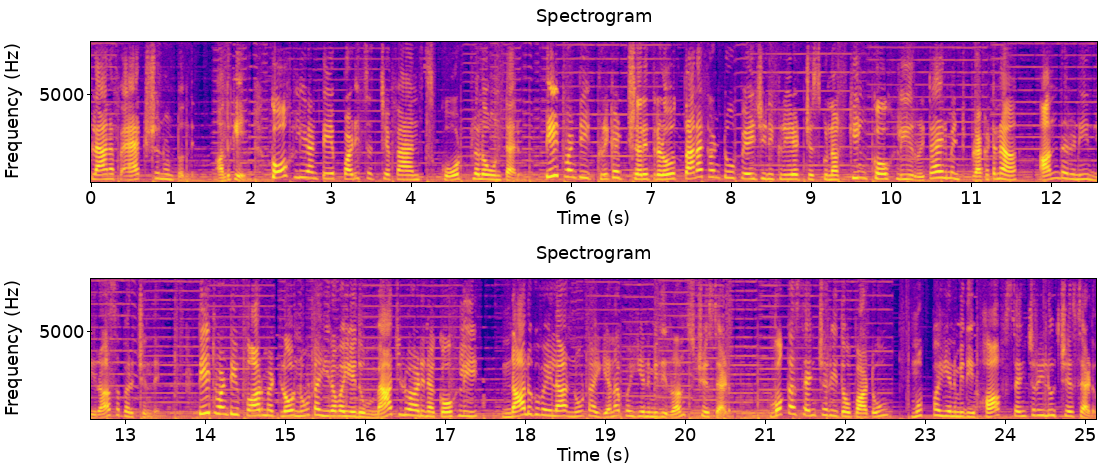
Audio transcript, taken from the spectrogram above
ప్లాన్ ఆఫ్ యాక్షన్ ఉంటుంది. అందుకే కోహ్లీ అంటే పడి చచ్చే ఫ్యాన్స్ కోట్లలో ఉంటారు. టీ ట్వంటీ క్రికెట్ చరిత్రలో తనకంటూ పేజీని క్రియేట్ చేసుకున్న కింగ్ కోహ్లీ రిటైర్మెంట్ ప్రకటన అందరినీ నిరాశపరిచింది. టీ ట్వంటీ ఫార్మెట్లో నూట ఇరవై ఐదు మ్యాచ్లు ఆడిన కోహ్లీ నాలుగు వేల నూట ఎనభై ఎనిమిది రన్స్ చేశాడు. ఒక సెంచరీతో పాటు ముప్పై ఎనిమిది హాఫ్ సెంచరీలు చేశాడు.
